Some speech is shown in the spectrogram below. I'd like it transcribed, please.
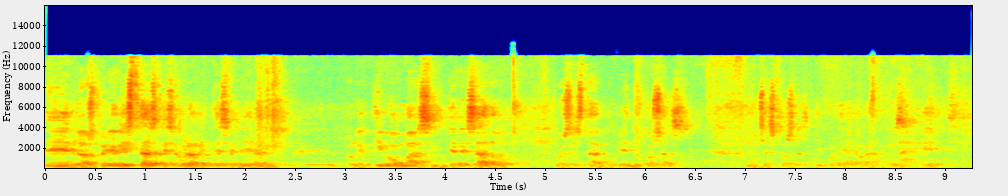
eh, los periodistas, que seguramente serían el colectivo más interesado, pues están cubriendo cosas, muchas cosas, y por ahí ahora. Así que,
